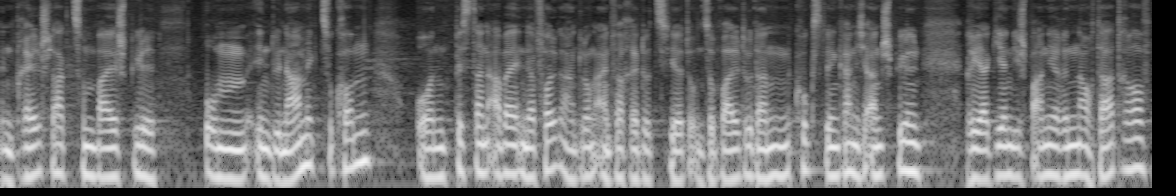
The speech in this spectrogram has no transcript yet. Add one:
einen Prellschlag zum Beispiel, um in Dynamik zu kommen und bist dann aber in der Folgehandlung einfach reduziert. Und sobald du dann guckst, wen kann ich anspielen, reagieren die Spanierinnen auch darauf.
